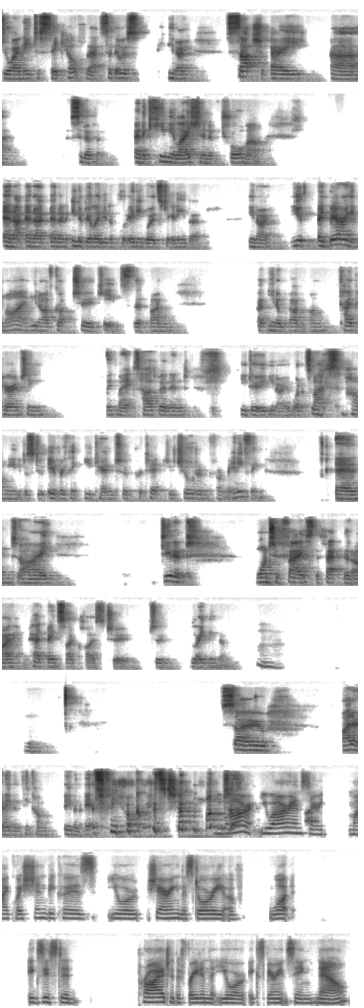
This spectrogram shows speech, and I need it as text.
do I need to seek help for that? So there was, you know, such a uh, sort of an accumulation of trauma and, a, and, a, and an inability to put any words to any of it. you know, you and bearing in mind, you know, I've got two kids that I'm, uh, you know, I'm, I'm co-parenting with my ex-husband, and you do, you know, what it's like as a mum. You just do everything you can to protect your children from anything, and I didn't want to face the fact that I had been so close to to leaving them. Mm. Mm. So I don't even think I'm even answering your question. you are you are answering my question because you're sharing the story of what existed prior to the freedom that you're experiencing now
